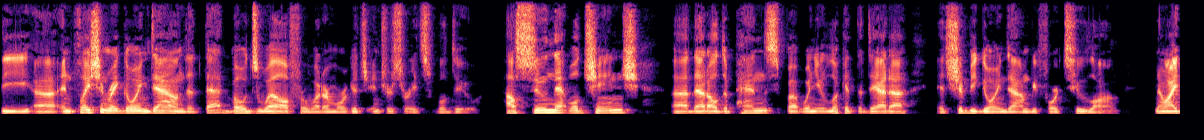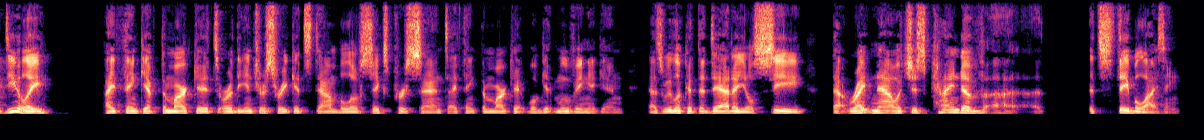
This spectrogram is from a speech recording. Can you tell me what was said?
the uh, inflation rate going down, that that bodes well for what our mortgage interest rates will do. How soon that will change, uh, that all depends. But when you look at the data, it should be going down before too long. Now, ideally, I think if the market or the interest rate gets down below 6%, I think the market will get moving again. As we look at the data, you'll see that right now it's just kind of uh, it's stabilizing.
